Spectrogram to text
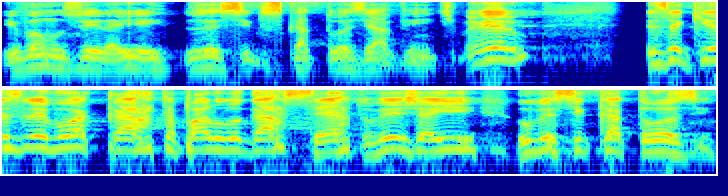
e vamos ver aí dos versículos 14 a 20. Primeiro, Ezequias levou a carta para o lugar certo. Veja aí o versículo 14.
